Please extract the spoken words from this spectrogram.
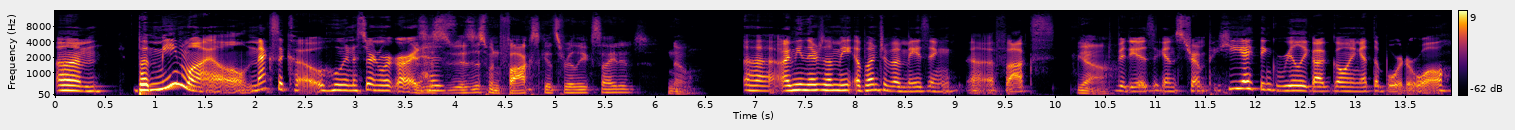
Um, but meanwhile, Mexico, who in a certain regard Is has, this, is this when Fox gets really excited? No. uh, I mean, there's a, ma- a bunch of amazing uh, Fox Yeah. videos against Trump. He, I think, really got going at the border wall.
